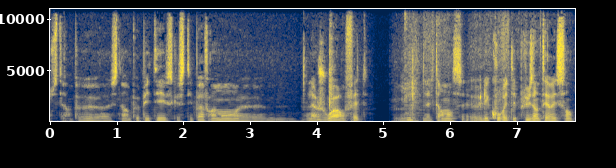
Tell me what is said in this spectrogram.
c'était un peu euh, c'était un peu pété parce que c'était pas vraiment euh, la joie en fait mmh. l'alternance euh, les cours étaient plus intéressants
